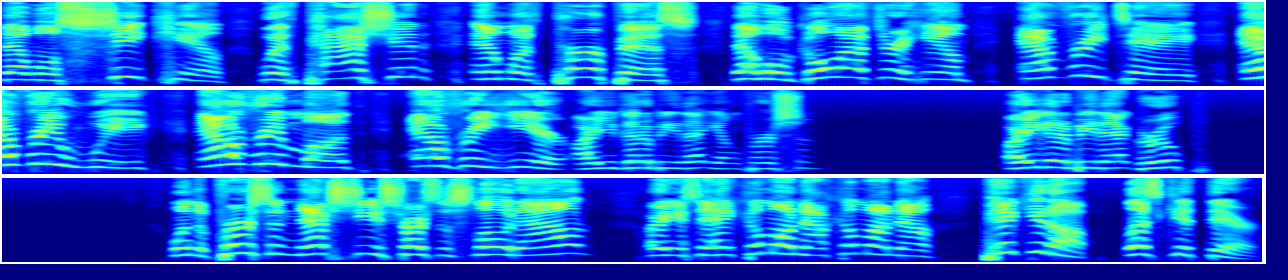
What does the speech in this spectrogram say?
that will seek Him with passion and with purpose, that will go after Him every day, every week, every month, every year. Are you going to be that young person? Are you going to be that group? When the person next to you starts to slow down, are you going to say, hey, come on now, come on now, pick it up, let's get there?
